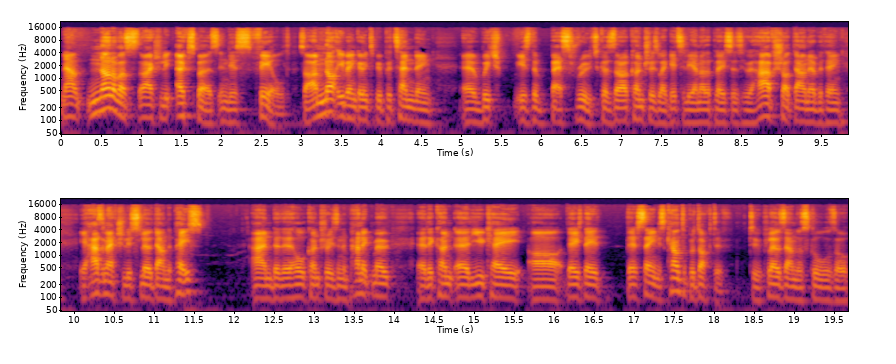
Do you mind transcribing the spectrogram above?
Now, none of us are actually experts in this field, so I'm not even going to be pretending uh, which is the best route because there are countries like Italy and other places who have shut down everything. It hasn't actually slowed down the pace, and the whole country is in a panic mode. Uh, the, uh, the UK are they they they're saying it's counterproductive to close down the schools or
